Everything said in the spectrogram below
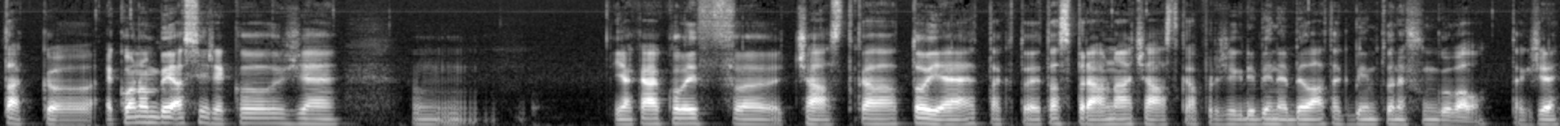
Tak eh, ekonom by asi řekl, že hm, jakákoliv eh, částka to je, tak to je ta správná částka, protože kdyby nebyla, tak by jim to nefungovalo. Takže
